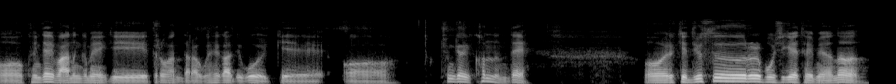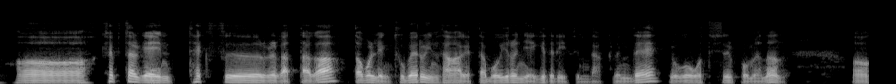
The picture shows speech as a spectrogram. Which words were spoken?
어, 굉장히 많은 금액이 들어간다라고 해가지고 이렇게 어, 충격이 컸는데 어, 이렇게 뉴스를 보시게 되면은 어, 캐피탈 게인 텍스를 갖다가 더블링 두 배로 인상하겠다 뭐 이런 얘기들이 있습니다. 그런데 요것을 보면은 어,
